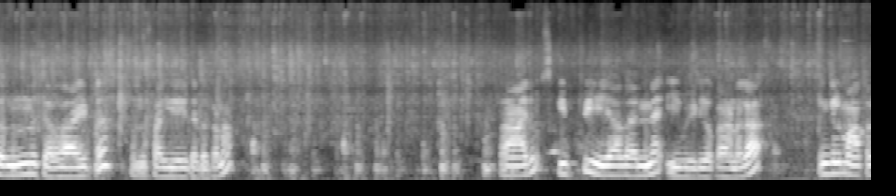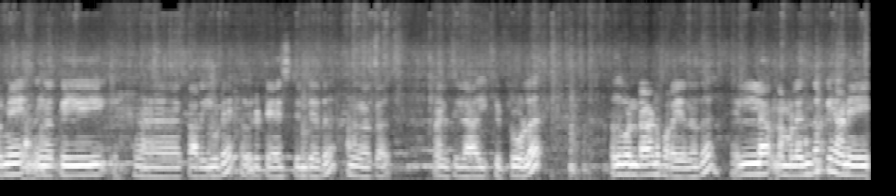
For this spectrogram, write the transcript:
ഇതൊന്ന് ചെറുതായിട്ട് ഒന്ന് ഫ്രൈ ചെയ്തെടുക്കണം. ആരും സ്കിപ്പ് ചെയ്യാതെ തന്നെ ഈ വീഡിയോ കാണുക. എങ്കിൽ മാത്രമേ നിങ്ങൾക്ക് ഈ കറിയുടെ ഒരു ടേസ്റ്റിന്റേത് നിങ്ങൾക്ക് മനസ്സിലായി കിട്ടുള്ളൂ. അതുകൊണ്ടാണ് പറയുന്നത് എല്ലാം നമ്മൾ എന്തൊക്കെയാണ് ഈ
